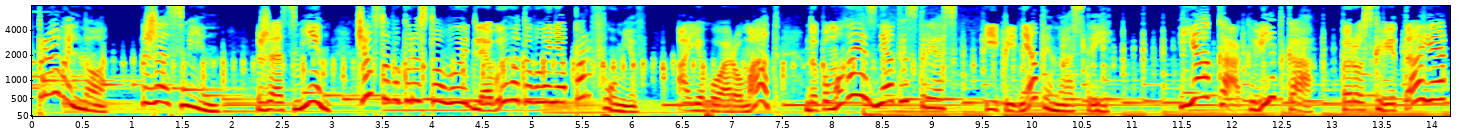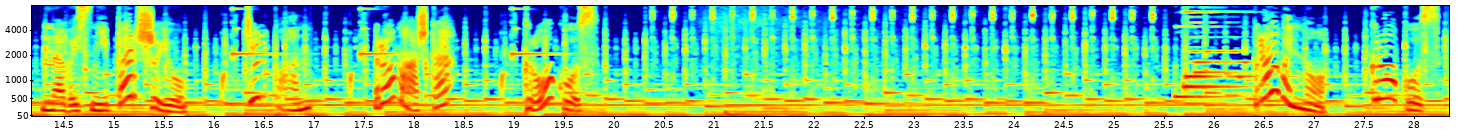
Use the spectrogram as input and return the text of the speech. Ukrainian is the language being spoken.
Правильно, жасмін. Жасмін часто використовують для виготовлення парфумів, а його аромат допомагає зняти стрес і підняти настрій. Яка квітка розквітає навесні першою? Тюльпан, ромашка, крокус. Правильно, крокус.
